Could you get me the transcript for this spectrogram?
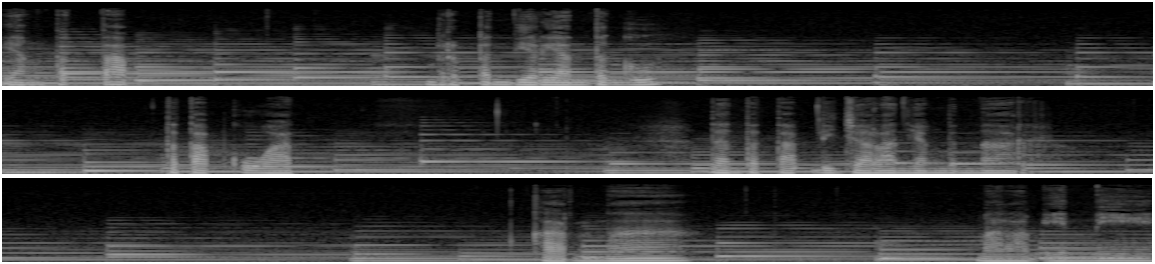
yang tetap berpendirian teguh, tetap kuat, dan tetap di jalan yang benar. karena malam ini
